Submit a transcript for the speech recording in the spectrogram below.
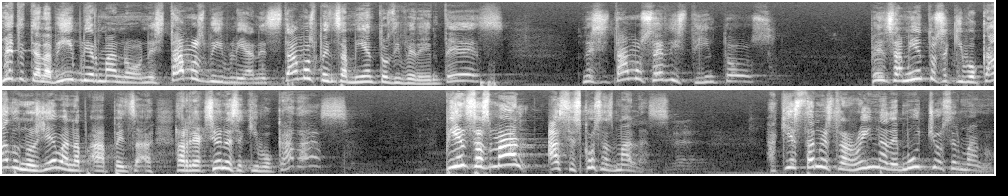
Métete a la Biblia, hermano. Necesitamos Biblia, necesitamos pensamientos diferentes. Necesitamos ser distintos. Pensamientos equivocados nos llevan a, pensar, a reacciones equivocadas. Piensas mal, haces cosas malas. Aquí está nuestra ruina de muchos, hermano.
